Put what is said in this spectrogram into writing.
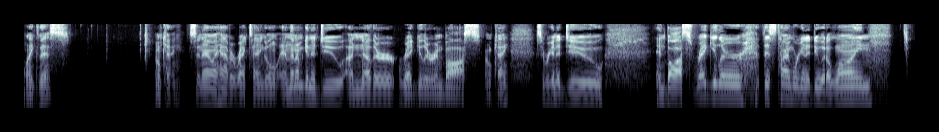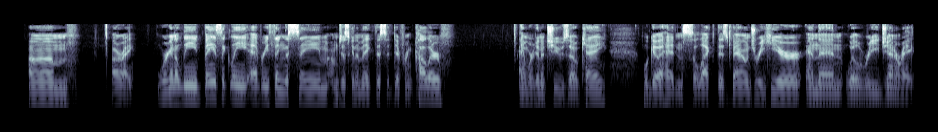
like this. Okay, so now I have a rectangle, and then I'm going to do another regular emboss, okay? So we're going to do emboss regular. This time we're going to do it a line. Um, all right, we're going to leave basically everything the same. I'm just going to make this a different color, and we're going to choose OK. We'll go ahead and select this boundary here and then we'll regenerate.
